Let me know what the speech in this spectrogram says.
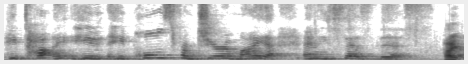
he taught, he, he pulls from Jeremiah and he says this, はい。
